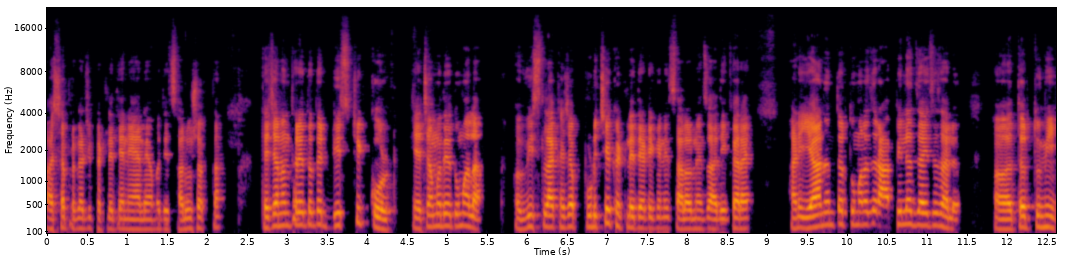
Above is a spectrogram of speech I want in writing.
अशा प्रकारचे खटले त्या न्यायालयामध्ये चालू शकता. त्याच्यानंतर येतं ते डिस्ट्रिक्ट कोर्ट. याच्यामध्ये तुम्हाला वीस लाखाच्या पुढचे खटले त्या ठिकाणी चालवण्याचा अधिकार आहे. आणि यानंतर तुम्हाला जर अपीलच जायचं झालं तर तुम्ही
